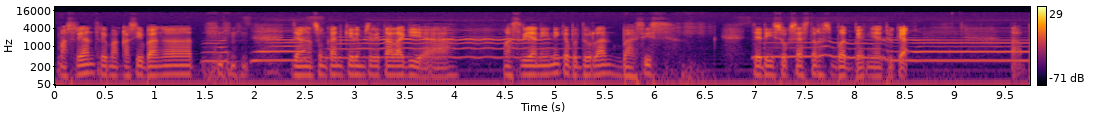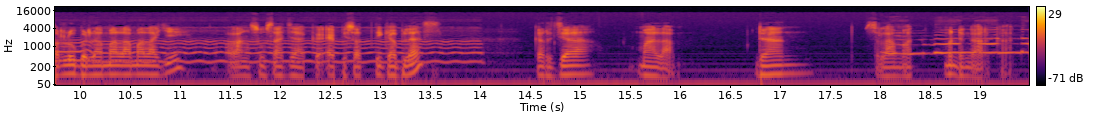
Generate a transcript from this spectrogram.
Mas Rian terima kasih banget. Jangan sungkan kirim cerita lagi ya. Mas Rian ini kebetulan basis jadi sukses terus buat bandnya juga. Tak perlu berlama-lama lagi langsung saja ke episode 13 kerja malam. Dan selamat mendengarkan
